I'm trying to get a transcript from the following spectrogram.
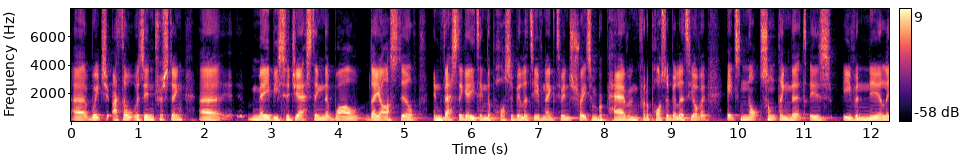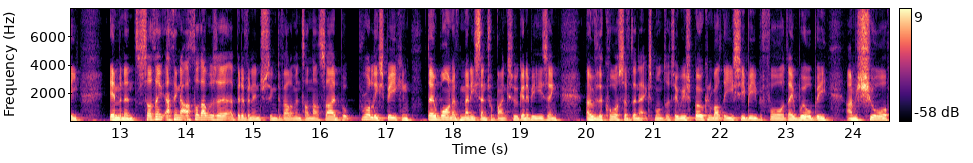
uh, which I thought was interesting. Uh, maybe suggesting that while they are still investigating the possibility of negative interest rates and preparing for the possibility of it, it's not something that is even nearly imminent. So I think I think that, I thought that was a, a, bit of an interesting development on that side. But broadly speaking, they're one of many central banks who are going to be easing over the course of the next month or two. We've spoken about the ECB before; they will be, I'm sure,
